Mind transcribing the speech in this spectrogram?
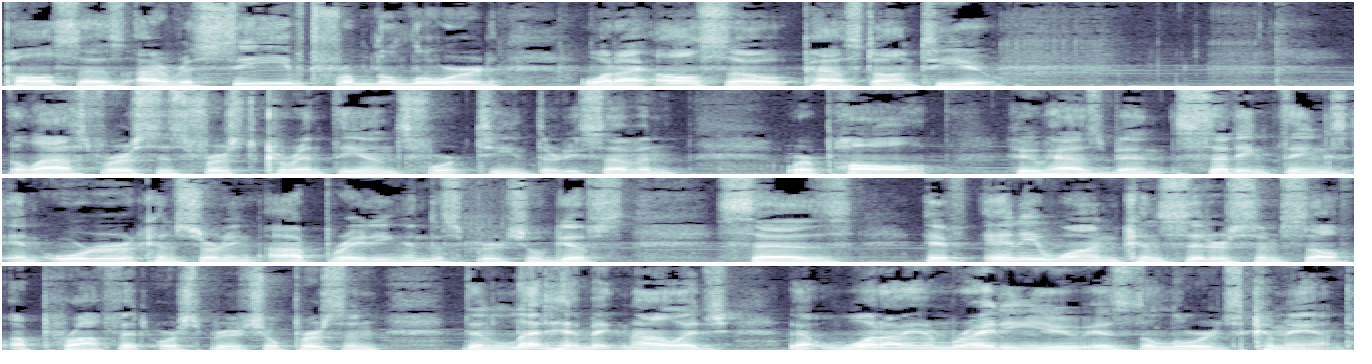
Paul says, "I received from the Lord what I also passed on to you." The last verse is 1 Corinthians 14:37, where Paul who has been setting things in order concerning operating in the spiritual gifts, says, If anyone considers himself a prophet or spiritual person, then let him acknowledge that what I am writing you is the Lord's command.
